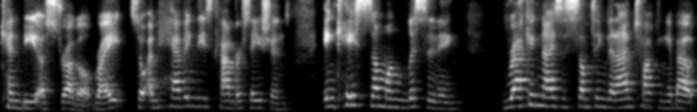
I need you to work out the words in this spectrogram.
can be a struggle, right? So I'm having these conversations in case someone listening recognizes something that I'm talking about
